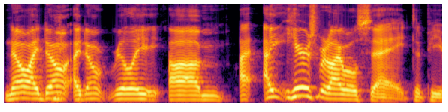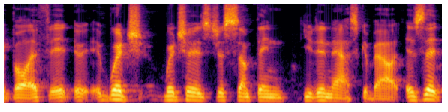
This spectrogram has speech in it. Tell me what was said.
no, I don't. I don't really. Um, I, I here's what I will say to people, if it, which which is just something you didn't ask about, is that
